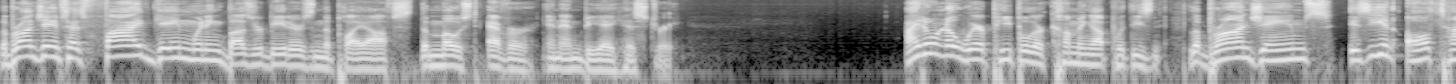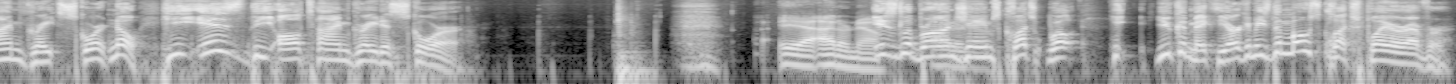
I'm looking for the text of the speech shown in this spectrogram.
LeBron James has five game winning buzzer beaters in the playoffs, the most ever in NBA history. I don't know where people are coming up with these. LeBron James, is he an all time great scorer? No, he is the all time greatest scorer. Yeah, I don't know. Is LeBron James know. clutch? Well, he, you could make the argument he's the most clutch player ever.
